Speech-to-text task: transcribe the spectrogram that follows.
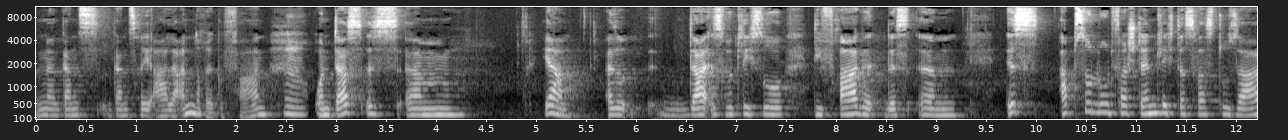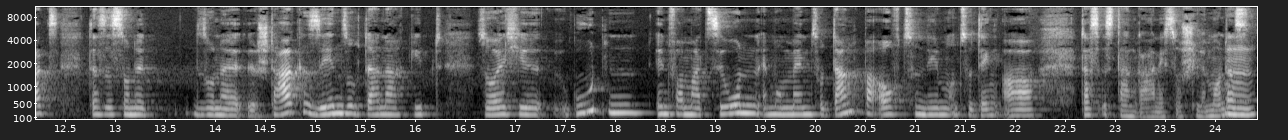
eine ganz, ganz reale andere Gefahren. Mhm. Und das ist, ähm, ja, also da ist wirklich so die Frage, das ähm, ist absolut verständlich, das, was du sagst, dass es so eine so eine starke Sehnsucht danach gibt, solche guten Informationen im Moment so dankbar aufzunehmen und zu denken, ah, oh, das ist dann gar nicht so schlimm. Und das mhm.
